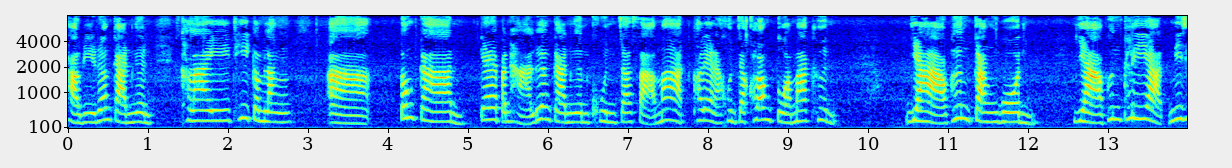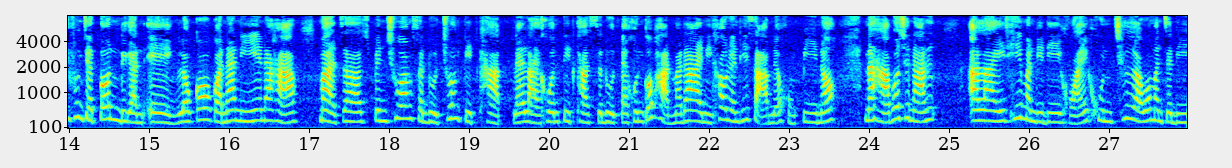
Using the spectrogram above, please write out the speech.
ข่าวดีเรื่องการเงิน ใครที่กำลังต้องการแก้ปัญหาเรื่องการเงินคุณจะสามารถเขาเรียกนะคุณจะคล่องตัวมากขึ้น อย่าเพิ่งกังวล อย่าเพิ่งเครียด นี่เพิ่งจะต้นเดือนเอง แล้วก็ก่อนหน้านี้นะคะมันอาจจะเป็นช่วงสะดุดช่วงติดขัด หลาย ๆ คนติดขัดสะดุดแต่คุณก็ผ่านมาได้นี่เข้าเดือนที่ 3 แล้วของปีเนาะนะคะ เพราะฉะนั้นอะไรที่มันดีๆ ขอให้คุณเชื่อว่ามันจะดี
